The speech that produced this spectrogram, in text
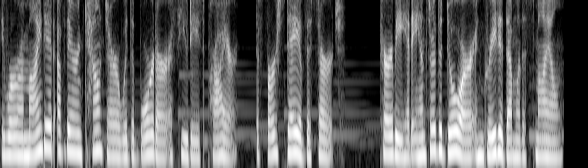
they were reminded of their encounter with the boarder a few days prior, the first day of the search. Kirby had answered the door and greeted them with a smile.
